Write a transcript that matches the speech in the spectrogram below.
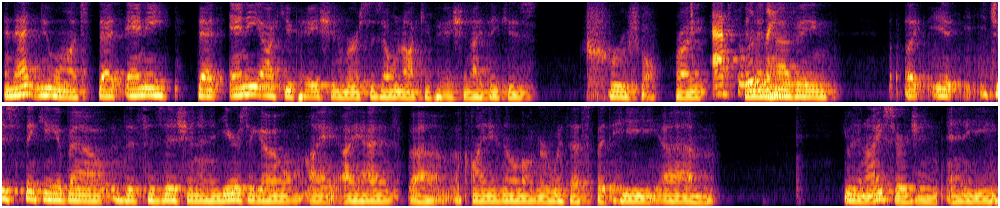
And that nuance that any that any occupation versus own occupation I think is crucial, right? Absolutely. And then having like just thinking about the physician, and years ago, I I have um, a client. He's no longer with us, but he um, he was an eye surgeon, and he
